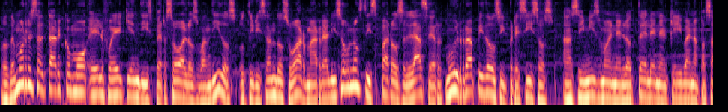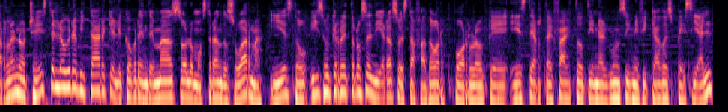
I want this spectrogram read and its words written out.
Podemos resaltar cómo él fue quien dispersó a los bandidos, utilizando su arma realizó unos disparos láser muy rápidos y precisos. Asimismo en el hotel en el que iban a pasar la noche, este logra evitar que le cobren de más solo mostrando su arma, y esto hizo que retrocediera su estafador, por lo que este artefacto tiene algún significado especial?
